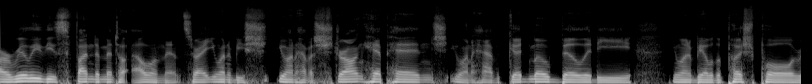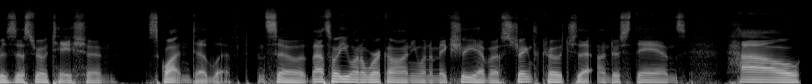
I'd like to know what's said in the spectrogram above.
are really these fundamental elements, right? You want to be sh- you want to have a strong hip hinge, you want to have good mobility, you want to be able to push pull, resist rotation, squat and deadlift. And so that's what you want to work on. You want to make sure you have a strength coach that understands how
